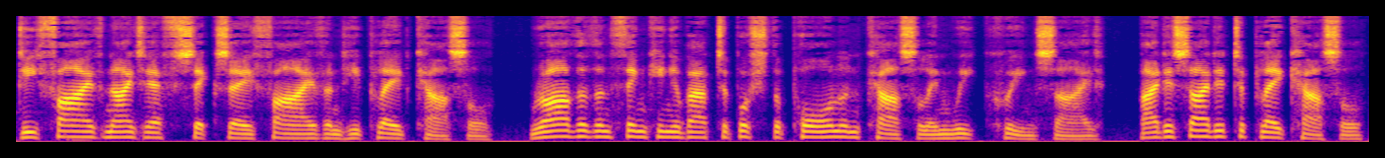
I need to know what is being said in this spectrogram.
d5 knight f6 a5 and he played castle, rather than thinking about to push the pawn and castle in weak queenside, I decided to play castle,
